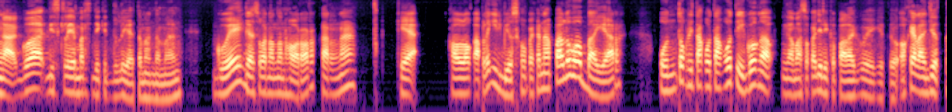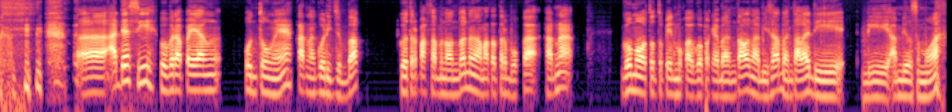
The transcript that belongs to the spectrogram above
nggak, gue disclaimer sedikit dulu ya teman-teman. Gue gak suka nonton horor karena kayak kalau apalagi di bioskop ya, kenapa lu mau bayar untuk ditakut-takuti? Gue nggak nggak masuk aja di kepala gue gitu. Oke lanjut. Eh, ada sih beberapa yang untungnya karena gue dijebak, gue terpaksa menonton dengan mata terbuka karena gue mau tutupin muka gue pakai bantal nggak bisa, bantalnya di diambil semua.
